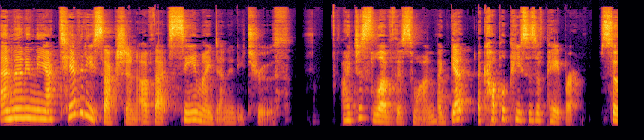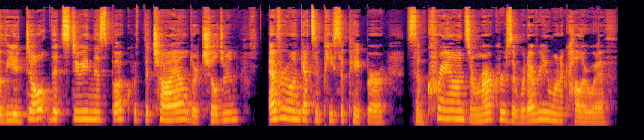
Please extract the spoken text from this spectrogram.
And then in the activity section of that same identity truth, I just love this one. I get a couple pieces of paper. So the adult that's doing this book with the child or children, Everyone gets a piece of paper, some crayons or markers or whatever you want to color with.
